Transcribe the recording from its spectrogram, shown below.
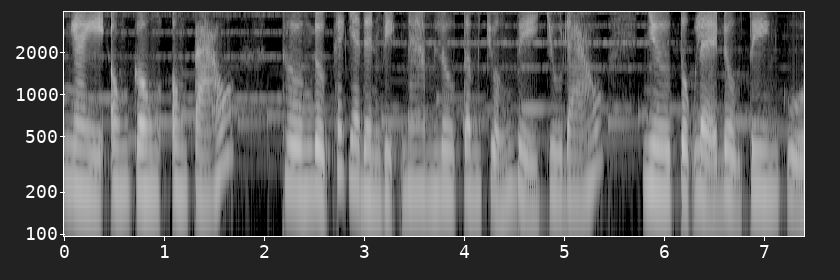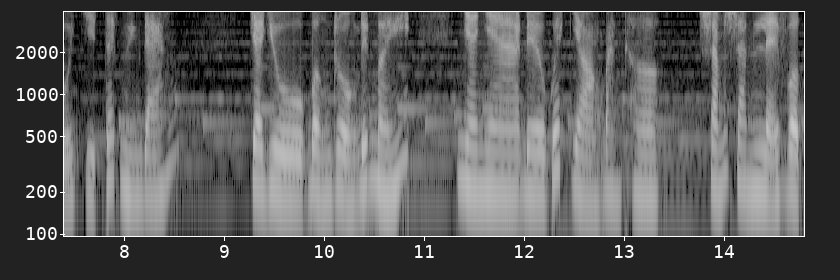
Ngày ông công, ông Táo thường được các gia đình Việt Nam lưu tâm chuẩn bị chu đáo như tục lệ đầu tiên của dịp Tết Nguyên Đán. Cho dù bận rộn đến mấy, nhà nhà đều quét dọn bàn thờ, sắm sanh lễ vật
